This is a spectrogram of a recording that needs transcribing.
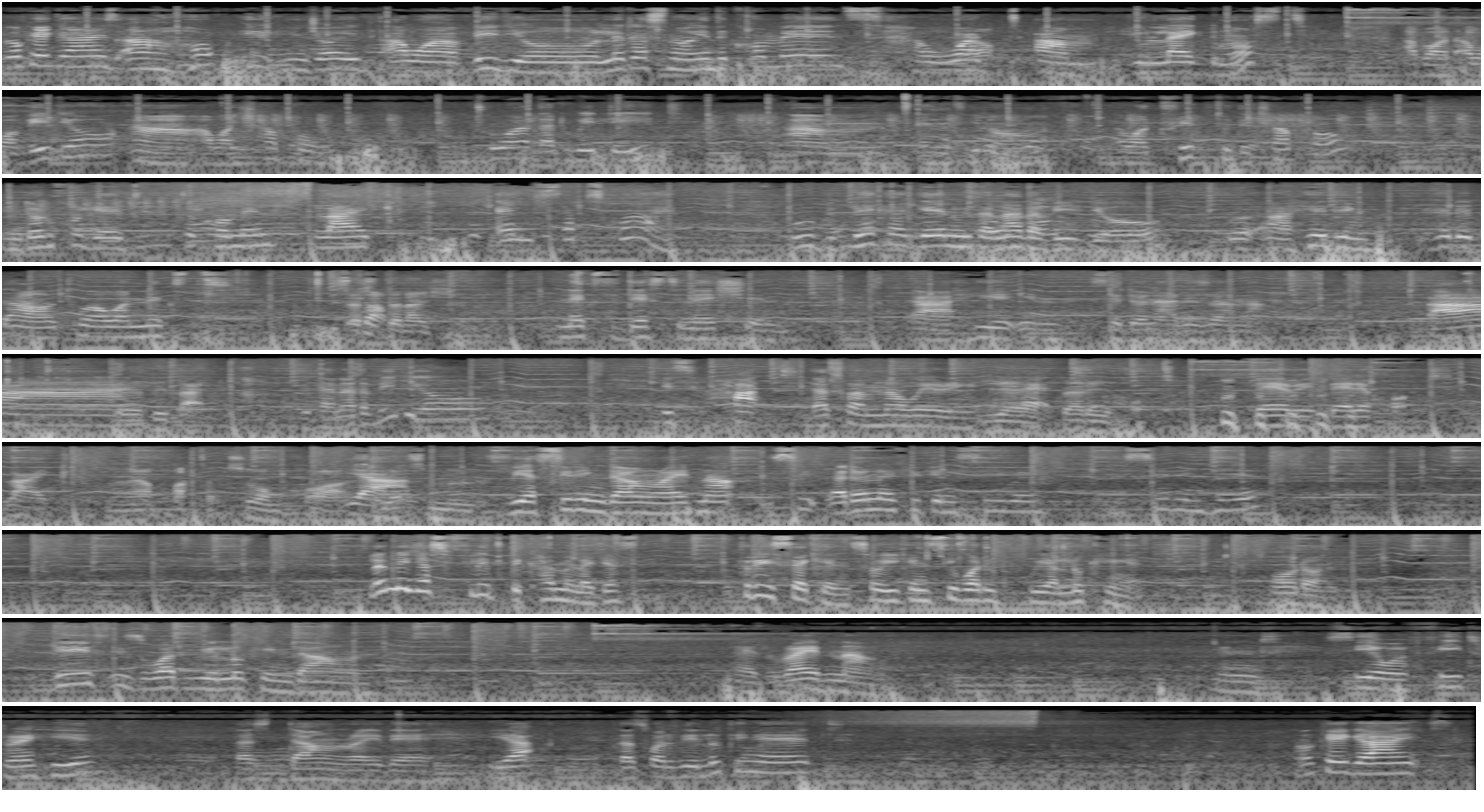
Okay guys, I hope you enjoyed our video. Let us know in the comments what um, you the most about our video, uh, our chapel tour that we did, um, and you know, our trip to the chapel. And don't forget to comment, like, and subscribe. We'll be back again with another video. We're uh, heading headed out to our next stop Destination. next destination uh, here in Sedona, Arizona. Bye. We'll be back. With another video. It's hot. That's why I'm not wearing a Yeah, hat. very hot. very, very hot. Like, our are on fire. so yeah. let's move. We are sitting down right now. See, I don't know if you can see where we're sitting here. Let me just flip the camera just three seconds so you can see what we are looking at. Hold on. This is what we're looking down at right now. And see our feet right here? That's down right there. Yeah, that's what we're looking at. Okay, guys.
